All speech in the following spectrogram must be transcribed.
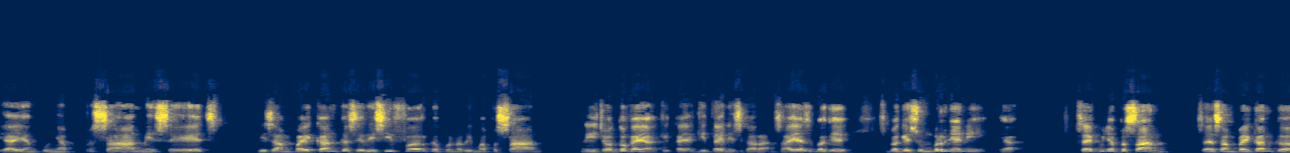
ya yang punya pesan message disampaikan ke si receiver ke penerima pesan. Nih contoh kayak kayak kita ini sekarang. Saya sebagai sebagai sumbernya nih ya. Saya punya pesan saya sampaikan ke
